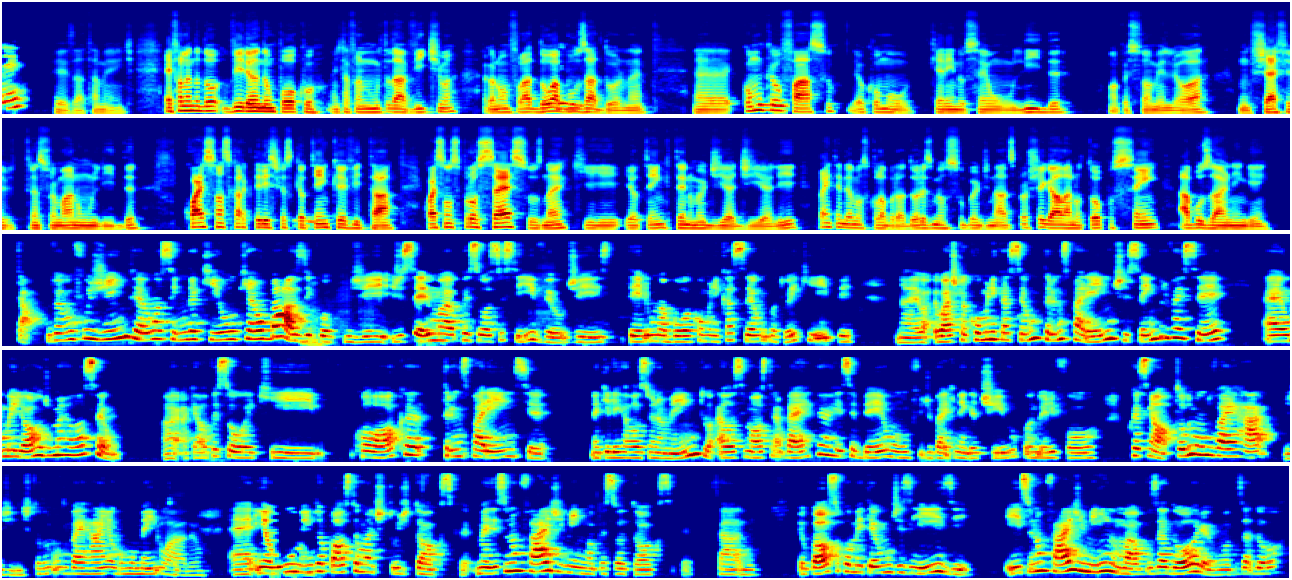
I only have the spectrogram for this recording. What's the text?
Exatamente. E falando do, virando um pouco, a gente tá falando muito da vítima, agora vamos falar do uhum. abusador, né? É, como uhum. que eu uhum. faço, eu como querendo ser um líder, uma pessoa melhor, um chefe transformar num líder, quais são as características que eu tenho que evitar, quais são os processos, né, que eu tenho que ter no meu dia a dia ali para entender meus colaboradores, meus subordinados, para eu chegar lá no topo sem abusar ninguém. Tá, vamos fugir então, assim, daquilo que é o básico, uhum. de, de ser uma pessoa acessível, de ter uma boa comunicação com a tua equipe, né? Eu, eu acho que a comunicação transparente sempre vai ser é, o melhor de uma relação. Aquela pessoa que coloca transparência naquele relacionamento, ela se mostra aberta a receber um feedback negativo quando ele for. Porque assim, ó, todo mundo vai errar, gente, todo mundo vai errar em algum momento. Claro. É, em algum momento eu posso ter uma atitude tóxica, mas isso não faz de mim uma pessoa tóxica, sabe? Eu posso cometer um deslize e isso não faz de mim uma abusadora, um abusador.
